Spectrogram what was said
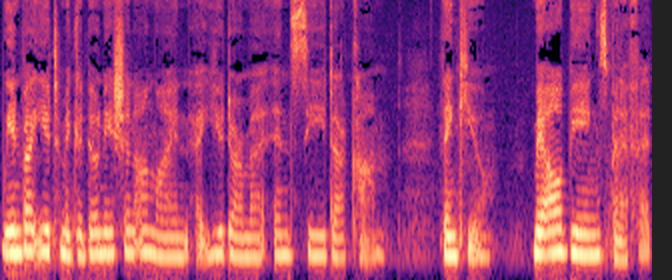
We invite you to make a donation online at udharmanc.com. Thank you. May all beings benefit.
